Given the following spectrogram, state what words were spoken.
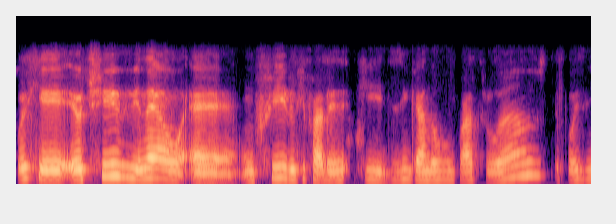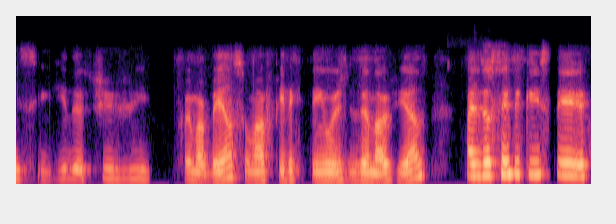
Porque eu tive né, é, um filho que, fale, que desencarnou com quatro anos, depois em seguida eu tive, foi uma benção, uma filha que tem hoje 19 anos, mas eu sempre quis ter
